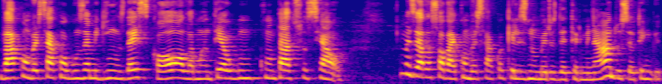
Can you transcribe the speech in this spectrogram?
vá conversar com alguns amiguinhos da escola, manter algum contato social mas ela só vai conversar com aqueles números determinados, eu tenho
